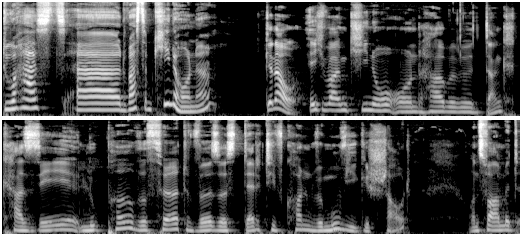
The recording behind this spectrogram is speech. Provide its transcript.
du hast, äh, du warst im Kino, ne? Genau, ich war im Kino und habe dank Kase Lupin the Third vs. Detective Con the Movie geschaut. Und zwar mit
